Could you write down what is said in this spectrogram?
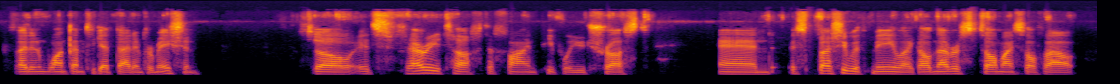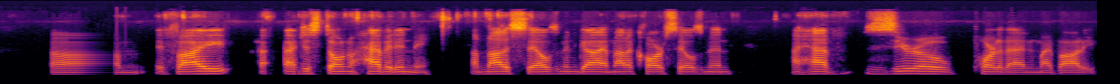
Because I didn't want them to get that information. So it's very tough to find people you trust. And especially with me, like I'll never sell myself out. Um, if I, I just don't have it in me. I'm not a salesman guy. I'm not a car salesman. I have zero part of that in my body.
